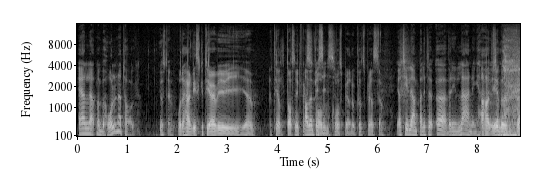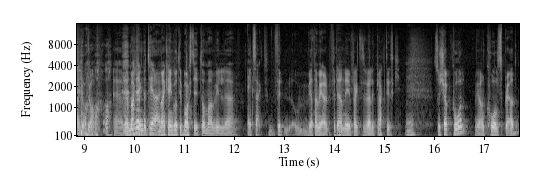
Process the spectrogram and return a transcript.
Eller att man behåller den ett tag. Just det. Och det här diskuterar vi ju i eh, ett helt avsnitt faktiskt, ja, om kolspread och putspread. Jag tillämpar lite överinlärning här. Aha, det är nog väldigt bra. Eh, men man, kan, man kan gå tillbaka dit om man vill eh, Exakt. För, veta mer, för den är faktiskt väldigt praktisk. Mm. Så köp kol, vi har en kolspread.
